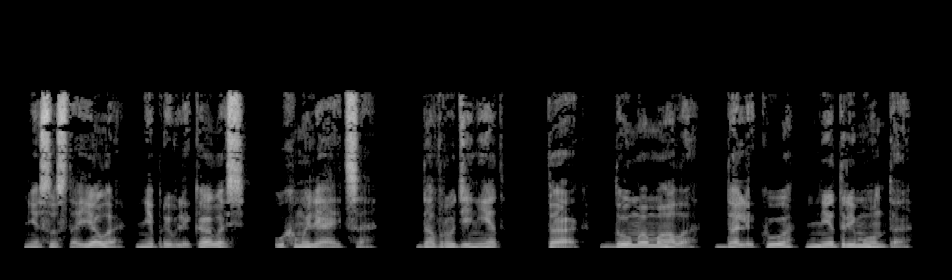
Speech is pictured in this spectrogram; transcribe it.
Не состояла? Не привлекалась?» Ухмыляется. «Да вроде нет». «Так, дома мало, далеко, нет ремонта»,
